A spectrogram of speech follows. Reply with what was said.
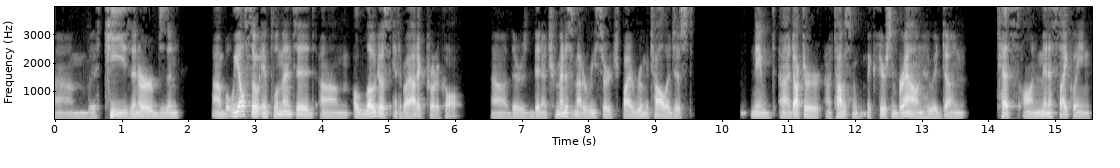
um, with teas and herbs, and um, but we also implemented um, a low dose antibiotic protocol. Uh, there's been a tremendous amount of research by a rheumatologist named uh, Dr. Uh, Thomas McPherson Brown, who had done tests on minocycline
